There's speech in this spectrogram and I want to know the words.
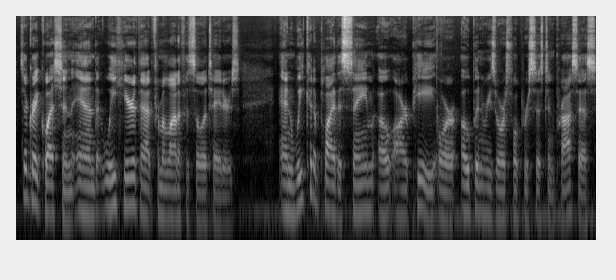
It's a great question, and we hear that from a lot of facilitators. And we could apply the same ORP, or Open Resourceful Persistent Process,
